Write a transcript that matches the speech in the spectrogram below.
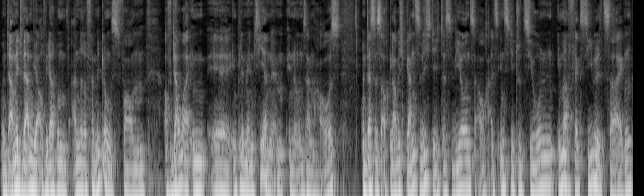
Und damit werden wir auch wiederum andere Vermittlungsformen auf Dauer im, äh, implementieren im, in unserem Haus. Und das ist auch, glaube ich, ganz wichtig, dass wir uns auch als Institutionen immer flexibel zeigen,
